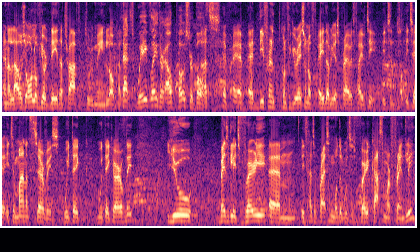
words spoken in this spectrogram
and allows all of your data traffic to remain local. That's wavelength or outpost or both? That's a, a, a different configuration of AWS Private 5G. It's a, it's a, it's a managed service. We take, we take care of it. You, basically it's very, um, it has a pricing model which is very customer friendly.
